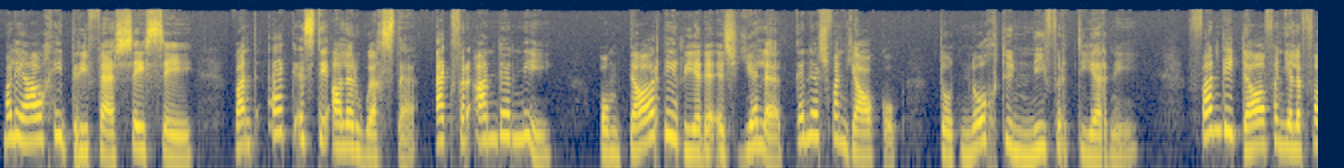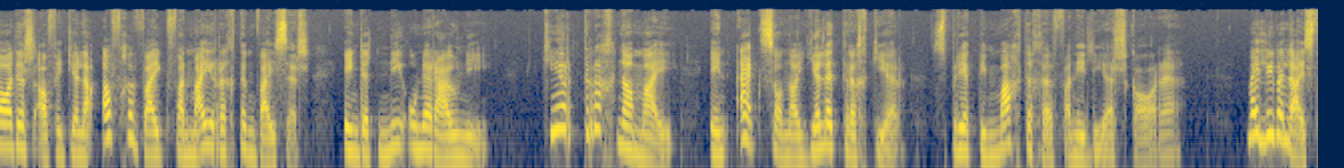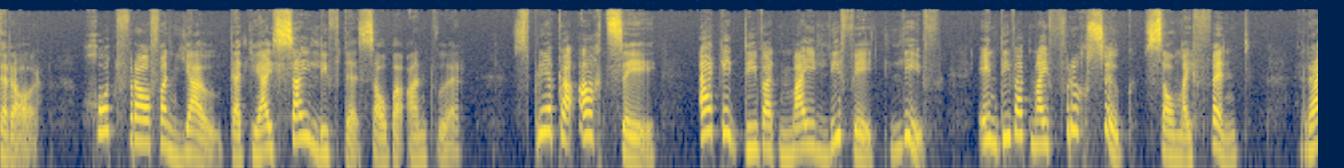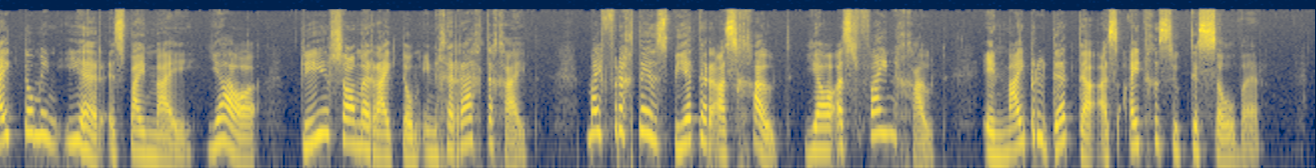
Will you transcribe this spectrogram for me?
Maleagi 3 vers 6 sê: "Want ek is die Allerhoogste, ek verander nie. Om daardie rede is julle kinders van Jakob tot nog toe nie verteer nie." Van die dae van julle vaders af het julle afgewyk van my rigtingwysers en dit nie onderhou nie. Keer terug na my en ek sal na julle terugkeer, spreek die magtige van die leerskare. My liewe luisteraar, God vra van jou dat jy sy liefde sal beantwoord. Spreuke 8 sê: Ek het die wat my liefhet, lief, en die wat my vroeg soek, sal my vind. Rykdom en eer is by my. Ja, duursame rykdom en geregtigheid. My vrugte is beter as goud, ja, as fyn goud en my produkte as uitgesoekte silwer.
